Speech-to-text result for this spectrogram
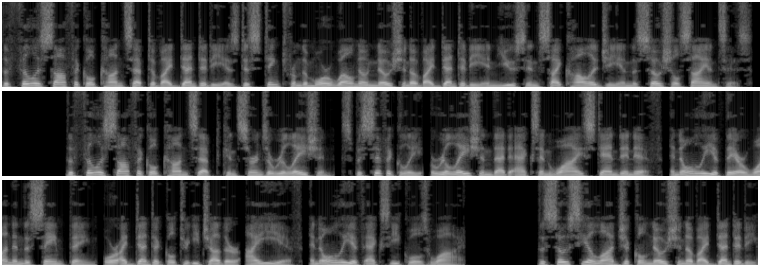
The philosophical concept of identity is distinct from the more well-known notion of identity in use in psychology and the social sciences. The philosophical concept concerns a relation, specifically, a relation that X and Y stand in if, and only if they are one and the same thing, or identical to each other i.e. if, and only if X equals Y. The sociological notion of identity,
